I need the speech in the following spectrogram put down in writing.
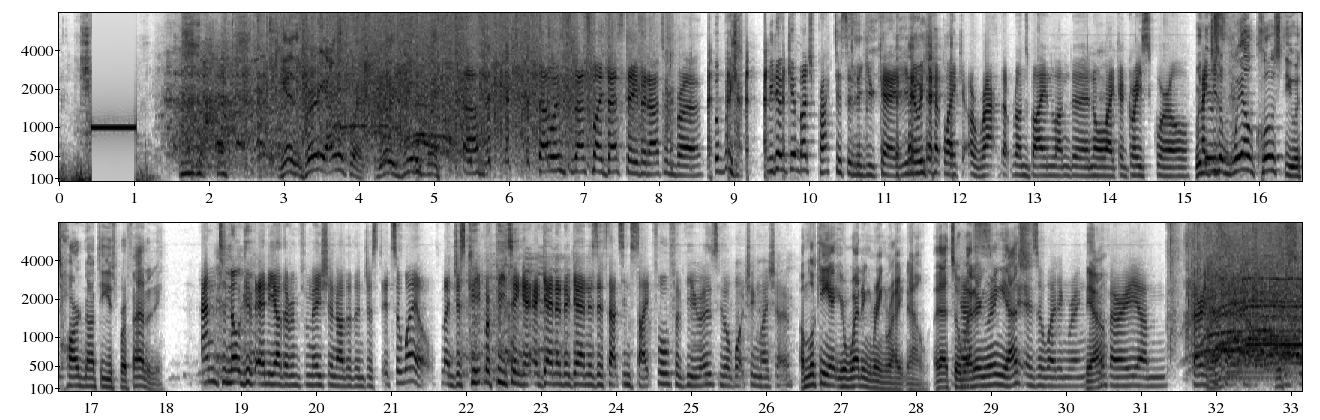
Yeah, very eloquent, really beautifully. That was that's my best David Attenborough. But we, we don't get much practice in the UK. You know, we get like a rat that runs by in London or like a grey squirrel. When I there's just- a whale close to you, it's hard not to use profanity. And to not give any other information other than just it's a whale and just keep repeating it again and again as if that's insightful for viewers who are watching my show. I'm looking at your wedding ring right now. That's a Yes, wedding ring, yes? It is a wedding ring. Yeah? You're very, um, very. It's-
